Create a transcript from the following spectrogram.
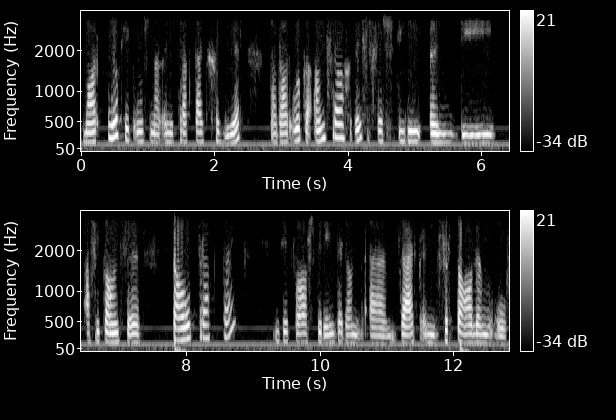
maar ook het ons nou in die praktyk geleer dat daar ook 'n aanvraag is vir studie in die Afrikaanse taalpraktyk jy weet waar studente dan ehm um, werk in vertaling of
